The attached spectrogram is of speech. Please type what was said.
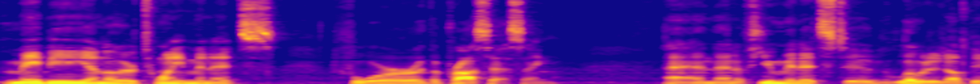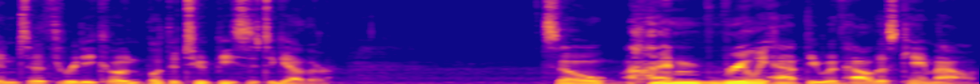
maybe another 20 minutes for the processing. And then a few minutes to load it up into 3D Coat and put the two pieces together. So I'm really happy with how this came out.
